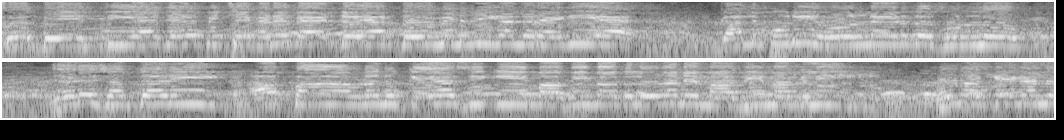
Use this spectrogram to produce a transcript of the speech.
ਸੋ ਬੇਨਤੀ ਹੈ ਜਿਹੜੇ ਪਿੱਛੇ ਖੜੇ ਬੈਠ ਜਾਓ ਯਾਰ 2 ਮਿੰਟ ਦੀ ਗੱਲ ਰਹਿ ਗਈ ਹੈ। ਗੱਲ ਪੂਰੀ ਹੋਣ ਲੈਣ ਤੋਂ ਸੁਣ ਲਓ। ਜਿਹੜੇ ਸ਼ਬਦਾਂ ਦੀ ਆਪਾਂ ਉਹਨਾਂ ਨੂੰ ਕਿਹਾ ਸੀ ਕਿ ਮਾਫੀ ਮੰਗ ਲਓ ਉਹਨਾਂ ਨੇ ਮਾਫੀ ਮੰਗ ਲਈ। ਹੁਣ ਅੱਗੇ ਗੱਲ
